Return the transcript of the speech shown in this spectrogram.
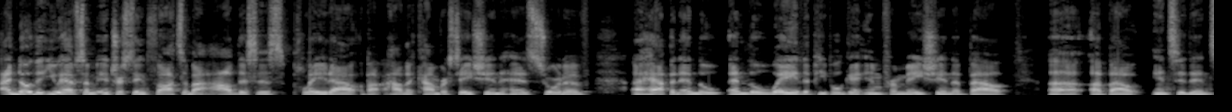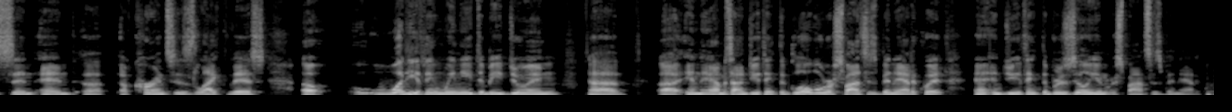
I, know that you have some interesting thoughts about how this is played out, about how the conversation has sort of uh, happened, and the and the way that people get information about uh, about incidents and and uh, occurrences like this. Uh, what do you think we need to be doing uh, uh, in the Amazon. Do you think the global response has been adequate, and, and do you think the Brazilian response has been adequate?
